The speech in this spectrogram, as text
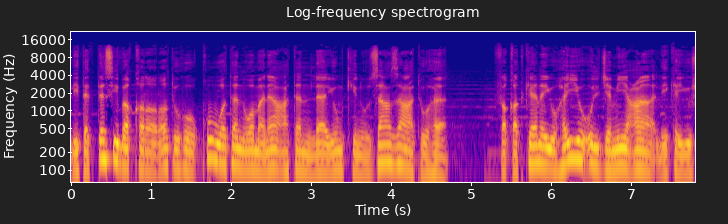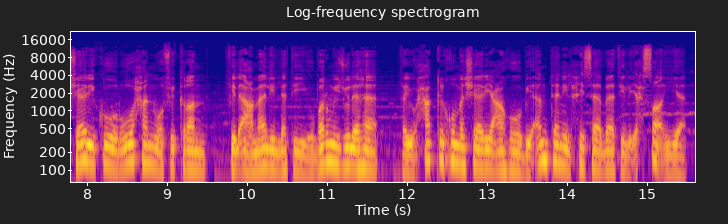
لتكتسب قراراته قوة ومناعة لا يمكن زعزعتها. فقد كان يهيئ الجميع لكي يشاركوا روحا وفكرا في الأعمال التي يبرمج لها فيحقق مشاريعه بأمتن الحسابات الإحصائية.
